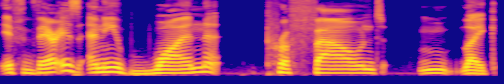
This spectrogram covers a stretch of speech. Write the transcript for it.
if there is any one profound like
